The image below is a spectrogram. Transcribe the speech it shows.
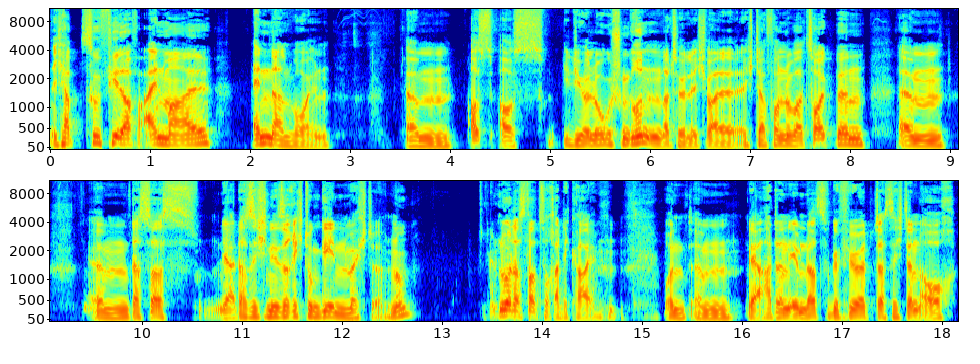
ich habe zu viel auf einmal ändern wollen. Ähm, aus, aus ideologischen Gründen natürlich, weil ich davon überzeugt bin, ähm, ähm, dass das, ja, dass ich in diese Richtung gehen möchte. Ne? Nur das war zu radikal. Und ähm, ja, hat dann eben dazu geführt, dass ich dann auch,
